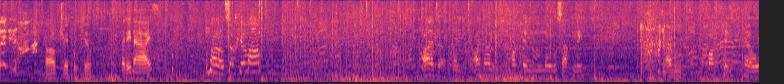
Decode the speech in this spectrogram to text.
Oh, triple kill. Very nice. No, suck your mum. I don't, I don't fucking know what's happening. I'm fucking hell.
